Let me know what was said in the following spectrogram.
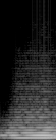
you.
